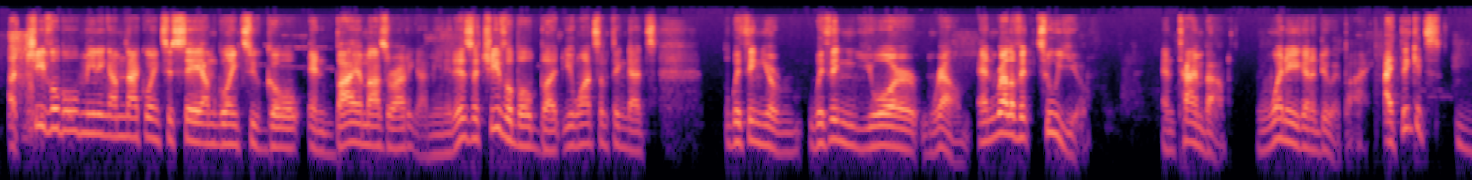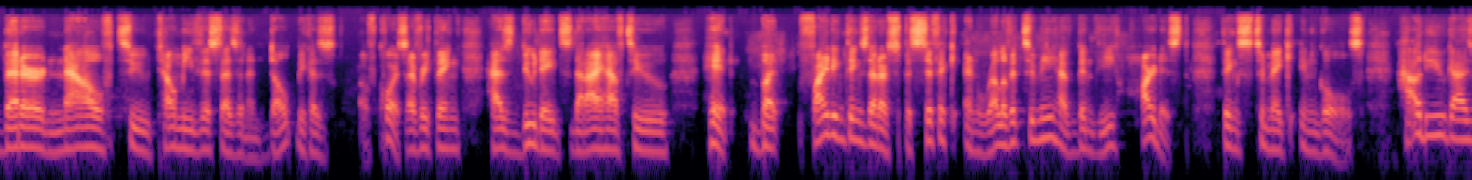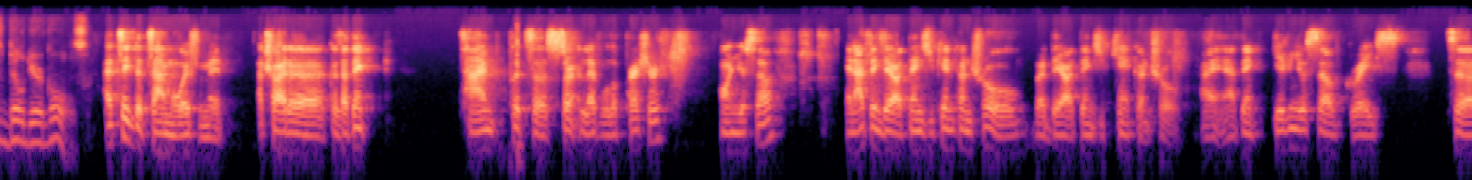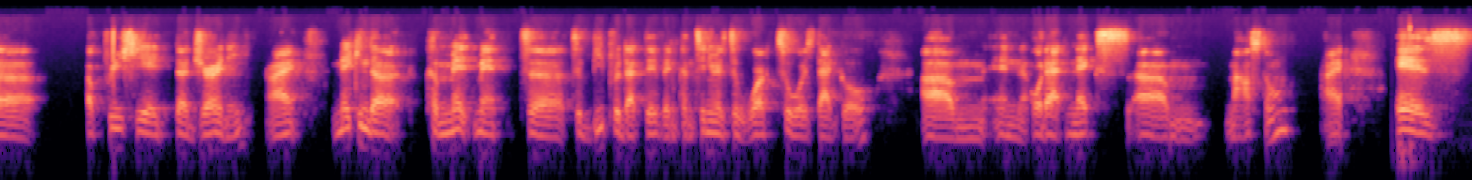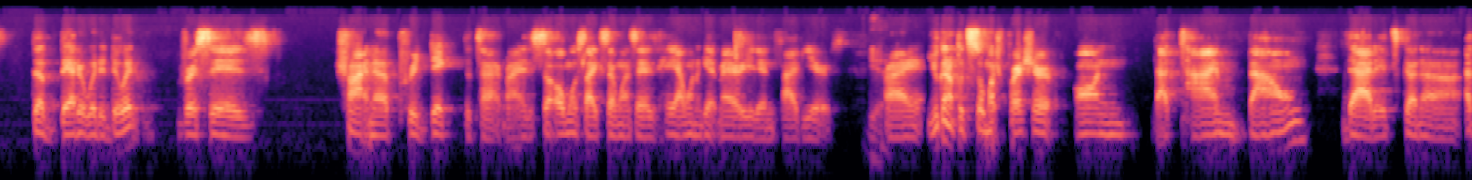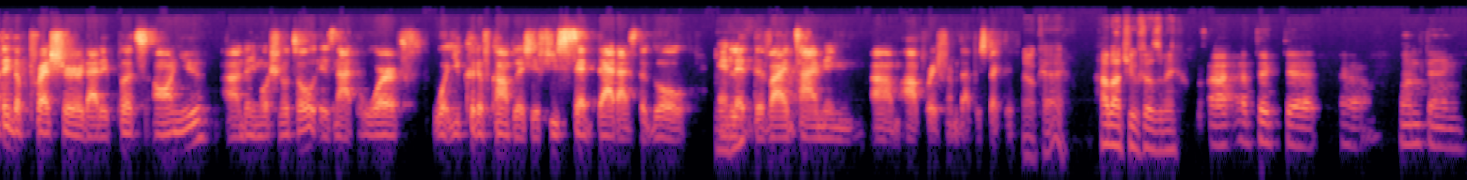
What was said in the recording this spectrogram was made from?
Achievable, meaning I'm not going to say I'm going to go and buy a Maserati. I mean, it is achievable, but you want something that's within your within your realm and relevant to you and time bound when are you going to do it by? I think it's better now to tell me this as an adult because, of course, everything has due dates that I have to hit. But finding things that are specific and relevant to me have been the hardest things to make in goals. How do you guys build your goals? I take the time away from it. I try to, because I think time puts a certain level of pressure on yourself. And I think there are things you can control, but there are things you can't control. Right? I think giving yourself grace to appreciate the journey, right? Making the commitment to, to be productive and continuing to work towards that goal um, and or that next um, milestone, right, is the better way to do it versus trying to predict the time, right? It's almost like someone says, "Hey, I want to get married in five years," yeah. right? You're gonna put so much pressure on that time bound that it's gonna i think the pressure that it puts on you uh, the emotional toll is not worth what you could have accomplished if you set that as the goal mm-hmm. and let divine timing um, operate from that perspective okay how about you Philzame? I, I think that uh, one thing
